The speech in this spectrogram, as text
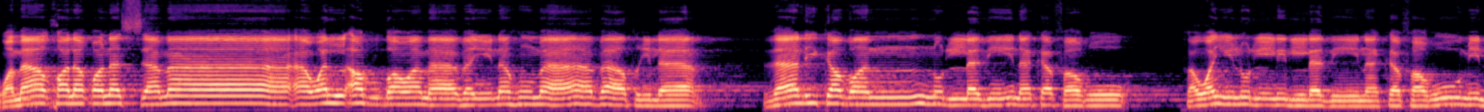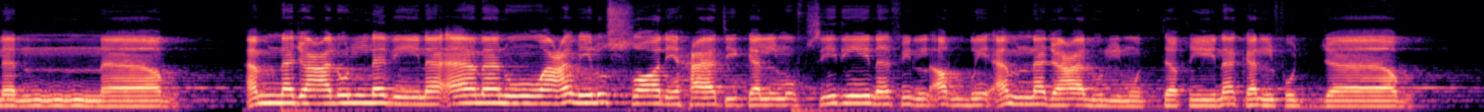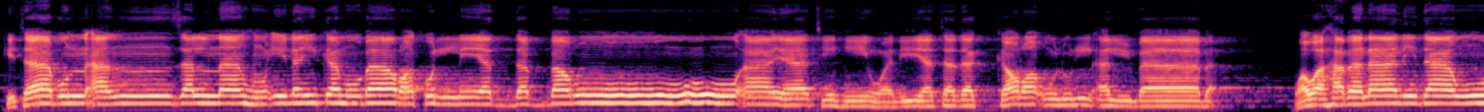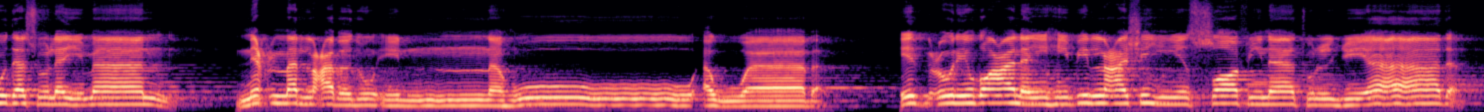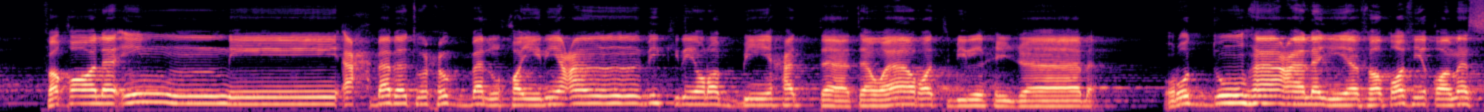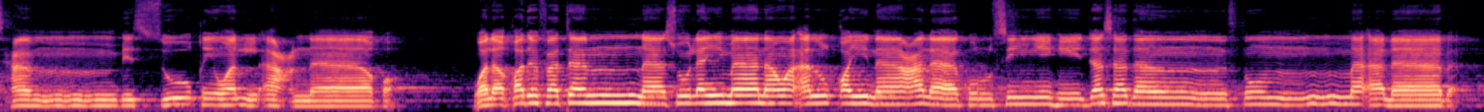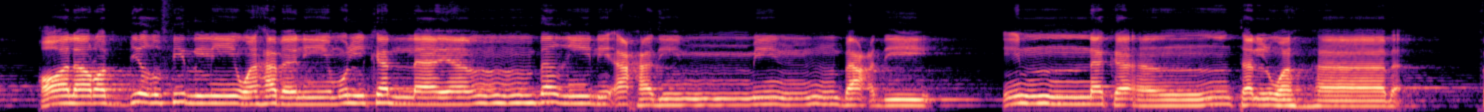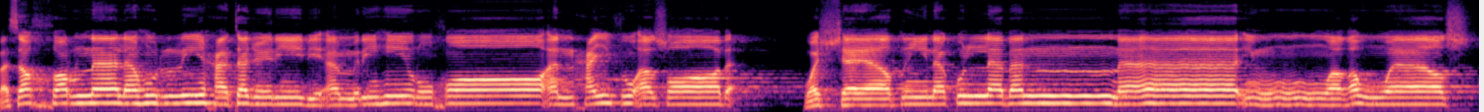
وما خلقنا السماء والارض وما بينهما باطلا ذلك ظن الذين كفروا فويل للذين كفروا من النار أم نجعل الذين آمنوا وعملوا الصالحات كالمفسدين في الأرض أم نجعل المتقين كالفجار كتاب أنزلناه إليك مبارك ليدبروا آياته وليتذكر أولو الألباب ووهبنا لداود سليمان نعم العبد انه اواب اذ عرض عليه بالعشي الصافنات الجياد فقال إني أحببت حب الخير عن ذكر ربي حتى توارت بالحجاب. ردوها علي فطفق مسحا بالسوق والأعناق. ولقد فتنا سليمان وألقينا على كرسيه جسدا ثم أناب. قال رب اغفر لي وهب لي ملكا لا ينبغي لأحد من بعدي. إنك أنت الوهاب. فسخرنا له الريح تجري بأمره رخاء حيث أصاب. والشياطين كل بناء وغواص.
